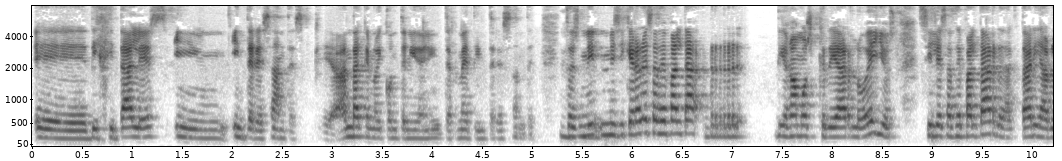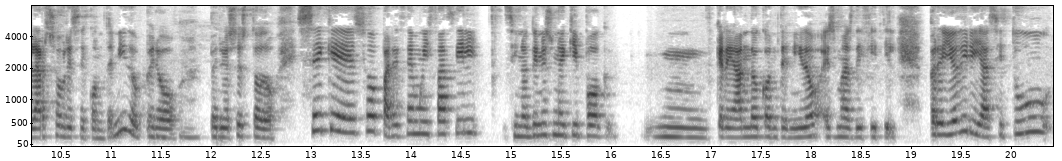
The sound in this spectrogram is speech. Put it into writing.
eh, digitales interesantes, que anda que no hay contenido en Internet interesante. Entonces, ni, ni siquiera les hace falta digamos, crearlo ellos. Si les hace falta redactar y hablar sobre ese contenido, pero, pero eso es todo. Sé que eso parece muy fácil si no tienes un equipo mm, creando contenido, es más difícil. Pero yo diría, si tú,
